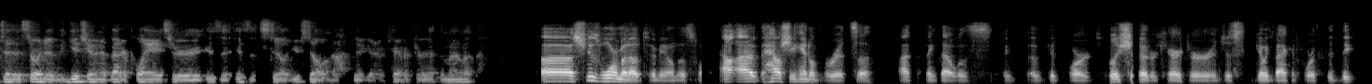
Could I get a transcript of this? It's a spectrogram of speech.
to sort of get you in a better place, or is it is it still you're still not digging her character at the moment? Uh, she's warming up to me on this one. How, I, how she handled Marritza, I think that was a, a, good part. Really showed her character and just going back and forth. The, the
